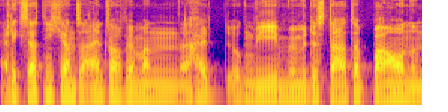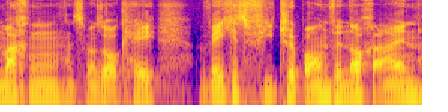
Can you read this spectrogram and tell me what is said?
ehrlich gesagt, nicht ganz einfach, wenn man halt irgendwie, wenn wir das Startup bauen und machen, ist immer so, okay, welches Feature bauen wir noch ein,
